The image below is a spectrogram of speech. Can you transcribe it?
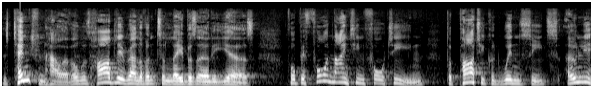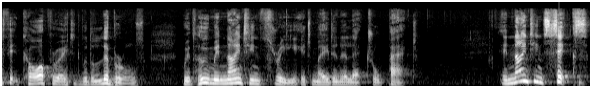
This tension, however, was hardly relevant to Labour's early years, for before 1914, the party could win seats only if it cooperated with the Liberals, with whom in 1903 it made an electoral pact. In 1906,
